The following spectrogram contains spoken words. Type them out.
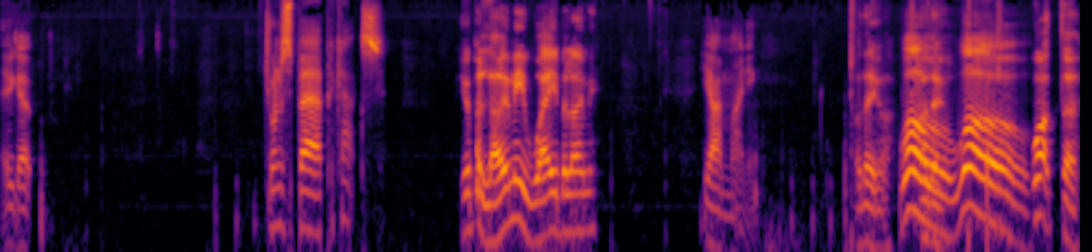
There you go. Do you want a spare pickaxe? You're below me, way below me. Yeah, I'm mining. Oh, there you are. Whoa, Oh, whoa! What the?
